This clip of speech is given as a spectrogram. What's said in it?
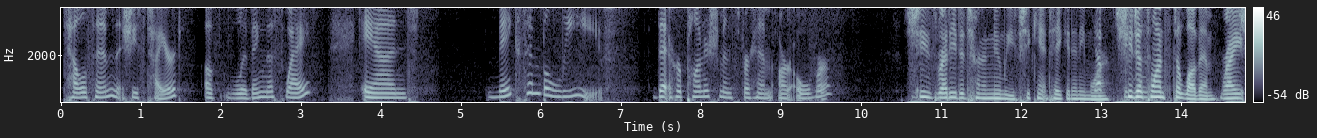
tells him that she's tired of living this way and makes him believe that her punishments for him are over. She's ready to turn a new leaf. She can't take it anymore. Yep, she just gonna- wants to love him, right?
